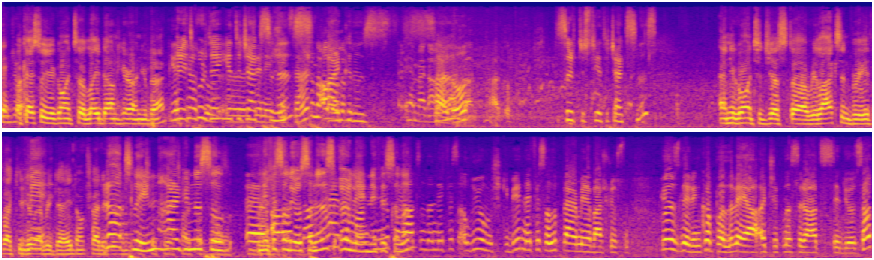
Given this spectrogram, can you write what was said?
yardımcı ol. Okay, so you're going to lay down here on your back? Evet burada e, yatacaksınız. Şunu alalım. Arkanız Hemen Pardon. sırt üstü yatacaksınız. And you're going to just uh, relax and breathe like you do Ve every day. Don't try to do Rahatlayın. particular Her gün nasıl Ee, nefes alıyorsanız öyle nefes alın. hayatında nefes alıyormuş gibi nefes alıp vermeye başlıyorsun. Gözlerin kapalı veya açık nasıl rahat hissediyorsan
